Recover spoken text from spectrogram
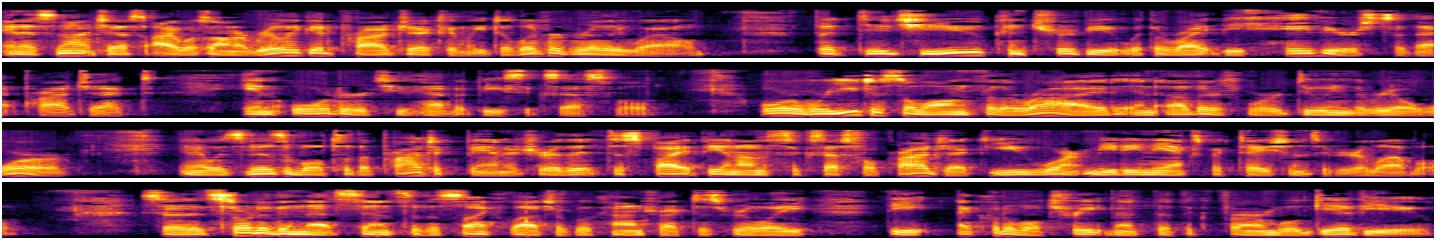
And it's not just I was on a really good project and we delivered really well, but did you contribute with the right behaviors to that project in order to have it be successful? Or were you just along for the ride and others were doing the real work? And it was visible to the project manager that despite being on a successful project, you weren't meeting the expectations of your level. So it's sort of in that sense of a psychological contract is really the equitable treatment that the firm will give you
